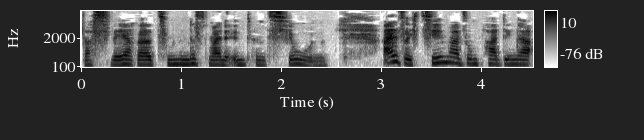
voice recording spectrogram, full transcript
Das wäre zumindest meine Intention. Also ich zähle mal so ein paar Dinge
